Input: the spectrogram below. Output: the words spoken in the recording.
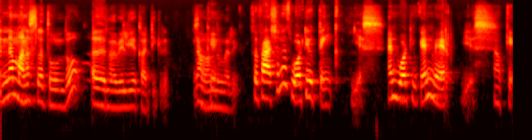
என்ன மனசில் தோணுதோ அதை நான் வெளியே காட்டிக்கிறேன். அந்த மாதிரி. So fashion is what you think is and what you can wear is okay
